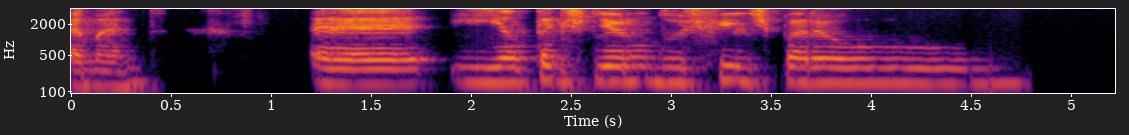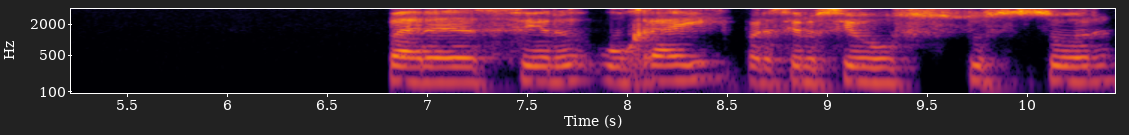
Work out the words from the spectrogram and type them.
amante, Eh, e ele tem que escolher um dos filhos para o para ser o rei, para ser o seu sucessor.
